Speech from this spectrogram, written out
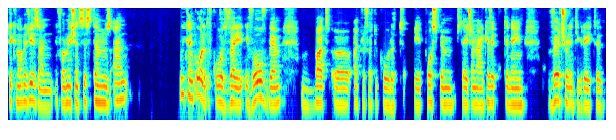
technologies and information systems and we can call it, of course, very evolved BIM, but uh, I prefer to call it a post-BIM stage, and I give it the name virtual integrated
